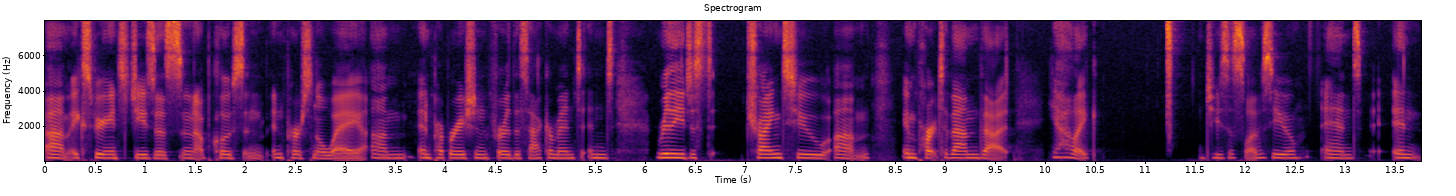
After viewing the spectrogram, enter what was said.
um, experience Jesus in an up close and, and personal way um, in preparation for the sacrament and really just trying to um, impart to them that, yeah, like Jesus loves you. And in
